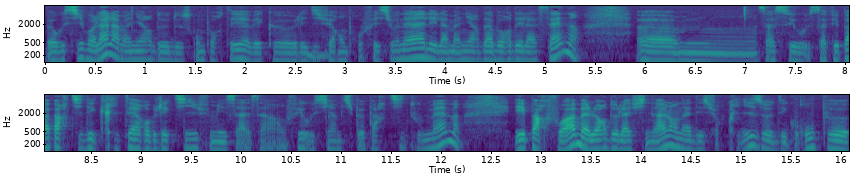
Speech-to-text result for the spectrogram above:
bah aussi voilà la manière de, de se comporter avec euh, les différents professionnels et la manière d'aborder la scène. Euh, ça ça fait pas partie des critères objectifs, mais ça, ça en fait aussi un petit peu partie tout de même. Et parfois, bah, lors de la finale, on a des surprises, des groupes euh,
